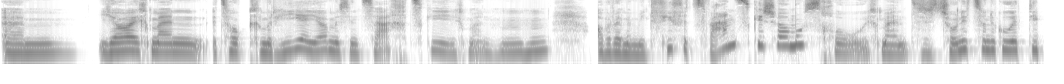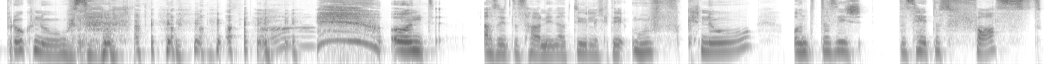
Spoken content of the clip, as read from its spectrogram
ähm, ja, ich meine, jetzt hocken wir hier, ja, wir sind 60, ich meine, -hmm. aber wenn man mit 25 schon muss kommen, ich meine, das ist schon nicht so eine gute Prognose. und also das habe ich natürlich dann aufgenommen und das ist, das hat das fast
